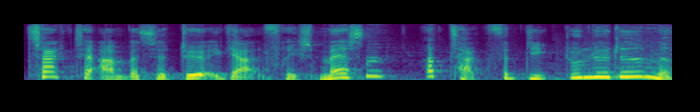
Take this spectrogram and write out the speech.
Tak til ambassadør Jarl Friis Madsen, og tak fordi du lyttede med.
